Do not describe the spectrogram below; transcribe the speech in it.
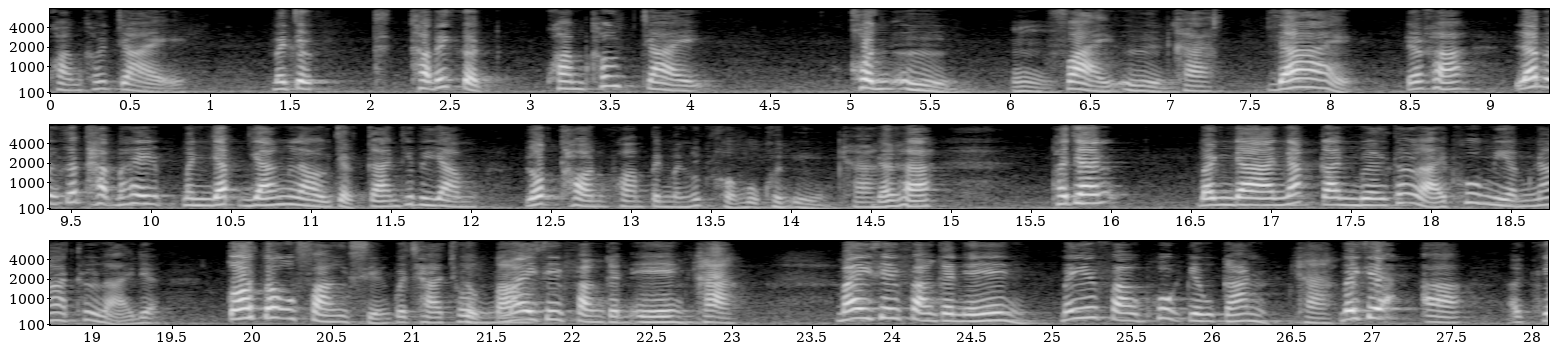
ความเข้าใจ มันจะทำให้เกิดความเข้าใจคนอื่นอืมฝ่ายอื่นค่ะ ได้นะคะ แล้วมันก็ทำให้มันยับยั้งเราจากการที่พยายามลดทอนความเป็นมนุษย์ของบุคคลอื่นค่ะนะคะ เพราะฉะนั้นบรรดานักการเมืองทั้งหลายผู้มีอำนาจทั้งหลายเนี่ยก็ต้องฟังเสียงประชาชนถูกต้องไม่ใช่ฟังกันเองค่ะ ไม่ใช่ฟังกันเอง ไม่ใช่ฟังพวกเดียวกัน ค่ะ ไม่ใช่อ่าเก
